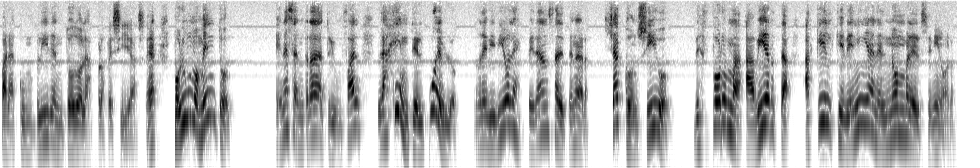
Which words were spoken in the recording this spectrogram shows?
para cumplir en todas las profecías. ¿eh? Por un momento, en esa entrada triunfal, la gente, el pueblo, revivió la esperanza de tener ya consigo, de forma abierta, aquel que venía en el nombre del Señor.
